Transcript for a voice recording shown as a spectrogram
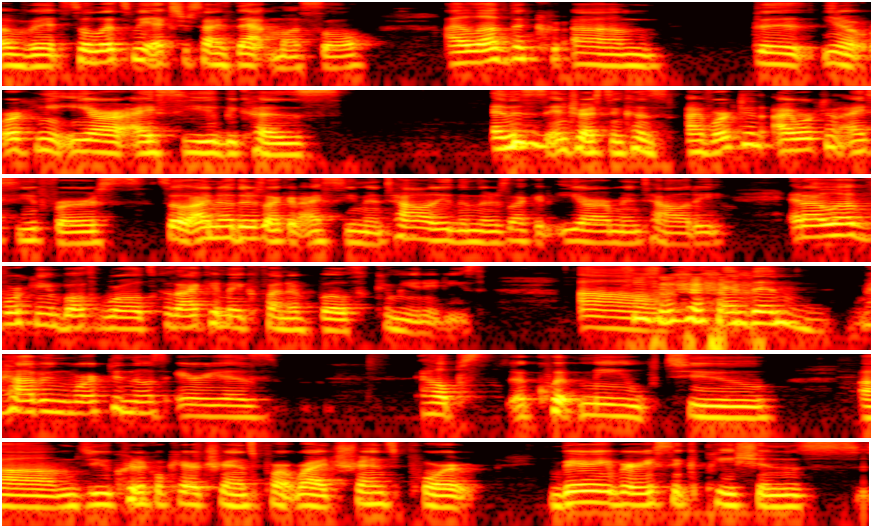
of it. So lets me exercise that muscle. I love the um, the you know working in ER ICU because and this is interesting because I've worked in I worked in ICU first, so I know there's like an ICU mentality, then there's like an ER mentality, and I love working in both worlds because I can make fun of both communities. Um, and then having worked in those areas helps equip me to um, do critical care transport, where I transport very very sick patients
